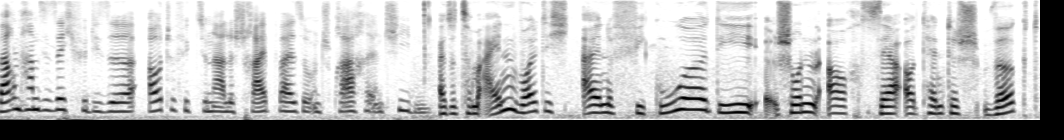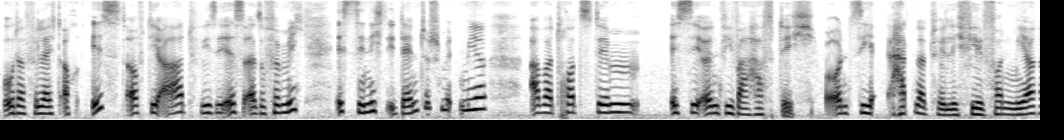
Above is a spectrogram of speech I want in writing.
Warum haben Sie sich für diese autofiktionale Schreibweise und Sprache entschieden? Also zum einen wollte ich eine Figur, die schon auch sehr authentisch wirkt oder vielleicht auch ist auf die Art, wie sie ist. Also für mich ist sie nicht identisch mit mir, aber trotzdem ist sie irgendwie wahrhaftig. Und sie hat natürlich viel von mir.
